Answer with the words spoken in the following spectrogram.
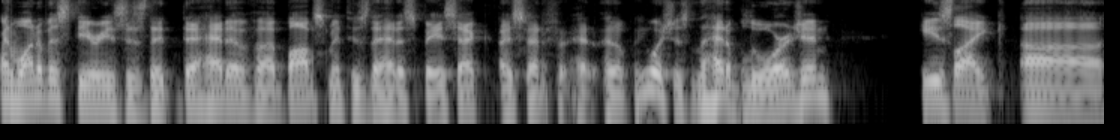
and one of his theories is that the head of uh, Bob Smith, who's the head of SpaceX, I said head, head of, he was just the head of Blue Origin. He's like, uh,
